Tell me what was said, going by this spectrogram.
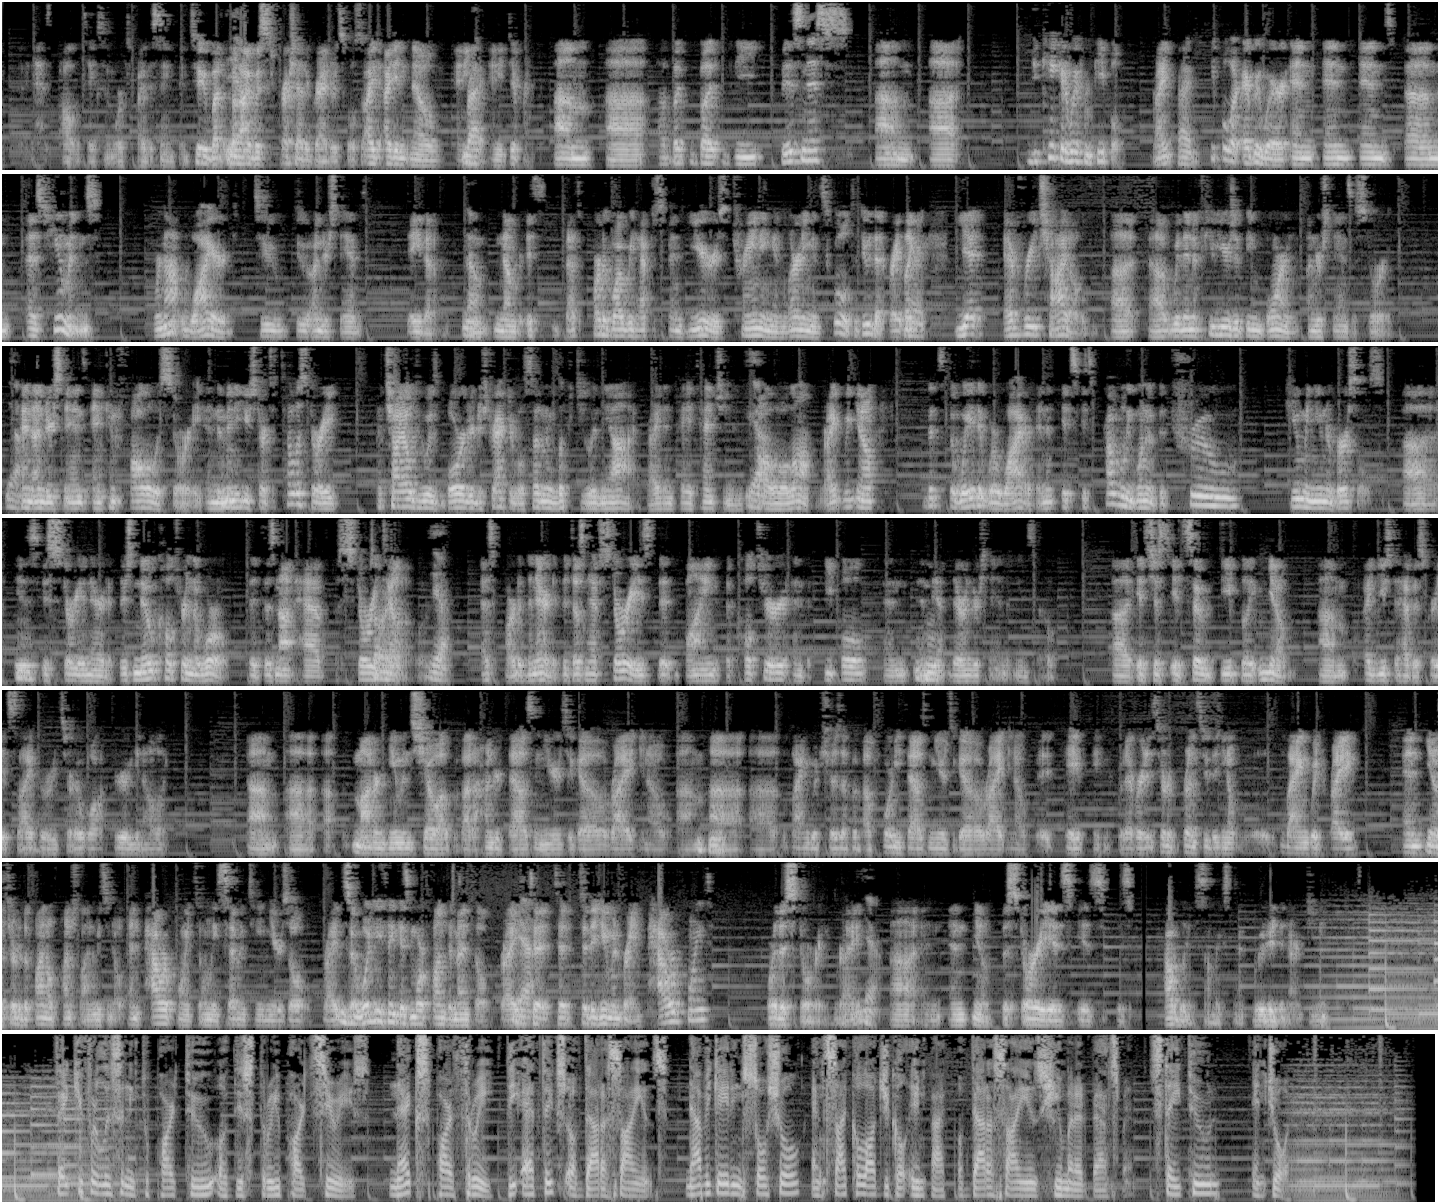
politics and works by the same thing too. But, yeah. but I was fresh out of graduate school, so I, I didn't know any, right. any different. Um, uh, but but the business, um, uh, you can't get away from people, right? Right. People are everywhere, and and and um, as humans, we're not wired to to understand data no. number. It's, that's part of why we have to spend years training and learning in school to do that, right? Like, right. yet every child, uh, uh, within a few years of being born understands a story yeah. and understands and can follow a story. And the minute you start to tell a story, a child who is bored or distracted will suddenly look at you in the eye, right, and pay attention and yeah. follow along, right? We, you know, that's the way that we're wired, and it's it's probably one of the true human universals uh, is is story and narrative. There's no culture in the world that does not have a storyteller. Story. Yeah. As part of the narrative, it doesn't have stories that bind the culture and the people and, and mm-hmm. their understanding. And so, uh, it's just it's so deeply, you know, um, I used to have this great slide where we'd sort of walk through, you know, like um, uh, uh, modern humans show up about 100,000 years ago, right? You know, um, mm-hmm. uh, uh language shows up about 40,000 years ago, right? You know, cave paintings, whatever. It sort of runs through the, you know, language writing. And, you know, sort of the final punchline was, you know, and PowerPoint's only 17 years old, right? Mm-hmm. So what do you think is more fundamental, right, yeah. to, to, to, the human brain? PowerPoint or the story, right? Yeah. Uh, and, and, you know, the story is, is, is probably to some extent rooted in our genes. Thank you for listening to part two of this three-part series. Next, part three, the ethics of data science, navigating social and psychological impact of data science human advancement. Stay tuned. Enjoy.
